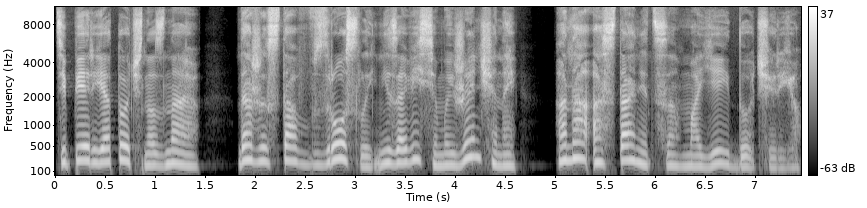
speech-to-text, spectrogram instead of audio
Теперь я точно знаю, даже став взрослой, независимой женщиной, она останется моей дочерью.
